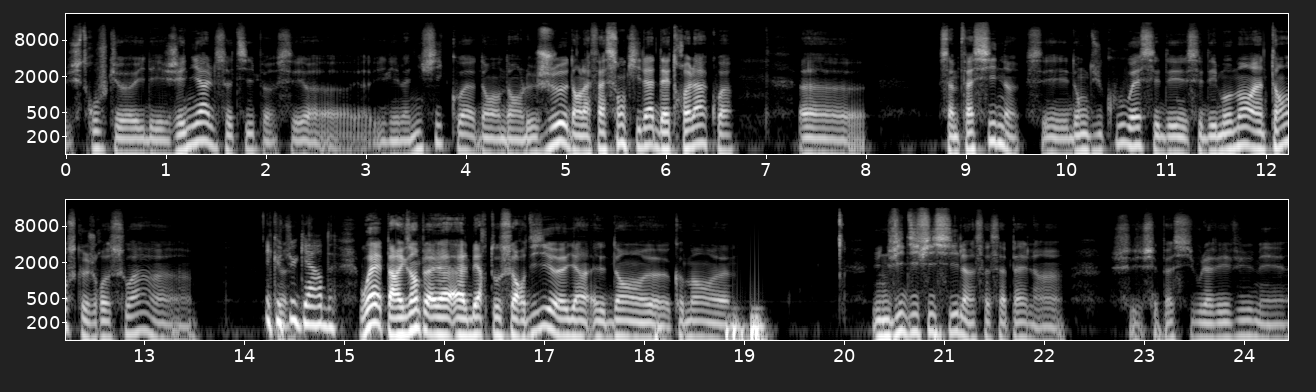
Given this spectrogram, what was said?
Je trouve qu'il est génial, ce type. C'est, euh, il est magnifique, quoi, dans, dans le jeu, dans la façon qu'il a d'être là, quoi. Euh, ça me fascine. C'est donc du coup, ouais, c'est des, c'est des moments intenses que je reçois. euh. Et que tu gardes. Ouais, par exemple, Al- Alberto Sordi, il y a dans comment une vie difficile, ça s'appelle. hein. Je, je sais pas si vous l'avez vu, mais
